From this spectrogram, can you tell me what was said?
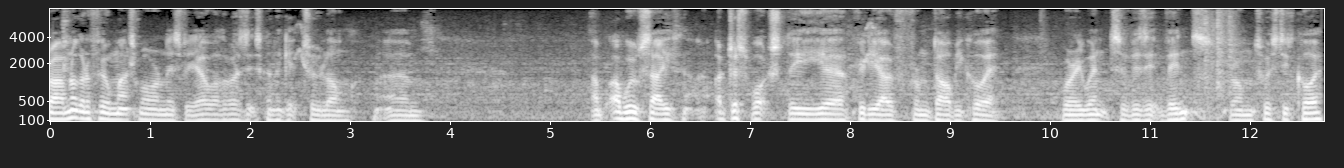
right I'm not going to film much more on this video otherwise it's going to get too long. Um, I, I, will say I just watched the uh, video from Derby Koi, where he went to visit Vince from Twisted Koi.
